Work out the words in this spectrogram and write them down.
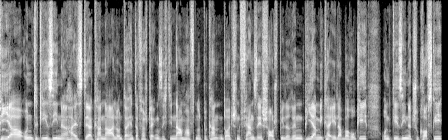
Pia und Gesine heißt der Kanal und dahinter verstecken sich die namhaften und bekannten deutschen Fernsehschauspielerinnen Pia Michaela Barucki und Gesine Tschukrowski.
